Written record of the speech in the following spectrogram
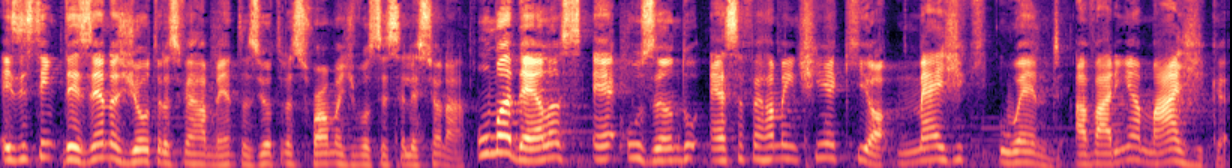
Existem dezenas de outras ferramentas e outras formas de você selecionar. Uma delas é usando essa ferramentinha aqui, ó, Magic Wand, a varinha mágica.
